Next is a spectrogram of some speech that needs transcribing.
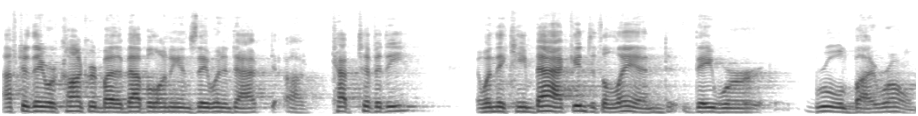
After they were conquered by the Babylonians, they went into uh, captivity. And when they came back into the land, they were ruled by Rome,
